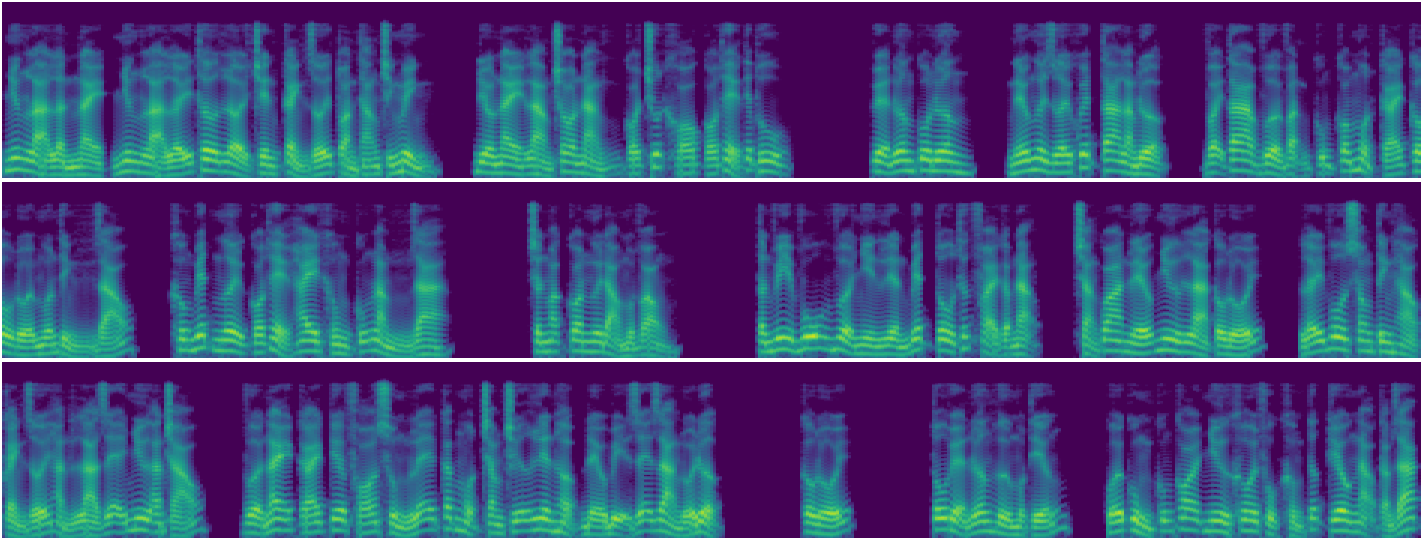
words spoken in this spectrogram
nhưng là lần này nhưng là lấy thơ lời trên cảnh giới toàn thắng chính mình, điều này làm cho nàng có chút khó có thể tiếp thu. Huyền ương cô nương, nếu ngươi giới khuyết ta làm được, vậy ta vừa vặn cũng có một cái câu đối muốn tỉnh giáo không biết ngươi có thể hay không cũng làm ra. Trần mặc con ngươi đảo một vòng. Tần vi vũ vừa nhìn liền biết tô thức phải gặp nặng, chẳng qua nếu như là câu đối, lấy vô song tinh hảo cảnh giới hẳn là dễ như ăn cháo, vừa nay cái kia phó sùng lễ các một trăm chữ liên hợp đều bị dễ dàng đối được. Câu đối. Tô huyền ương hừ một tiếng, cuối cùng cũng coi như khôi phục khổng tức kiêu ngạo cảm giác.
